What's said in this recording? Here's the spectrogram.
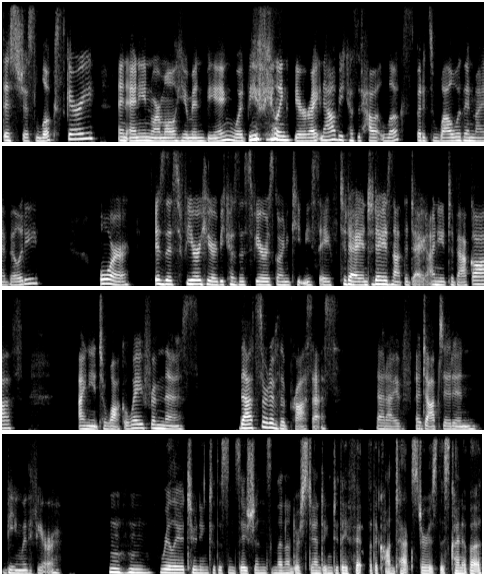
this just looks scary and any normal human being would be feeling fear right now because of how it looks, but it's well within my ability? Or is this fear here because this fear is going to keep me safe today? And today is not the day. I need to back off. I need to walk away from this. That's sort of the process that I've adopted in being with fear. Mm-hmm. Really attuning to the sensations and then understanding do they fit for the context or is this kind of a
